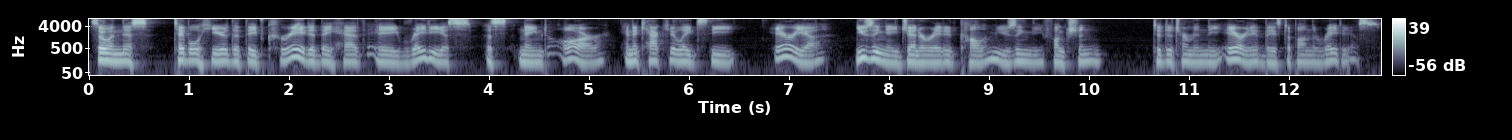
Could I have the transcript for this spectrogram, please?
So in this table here that they've created, they have a radius uh, named r and it calculates the area using a generated column using the function to determine the area based upon the radius.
